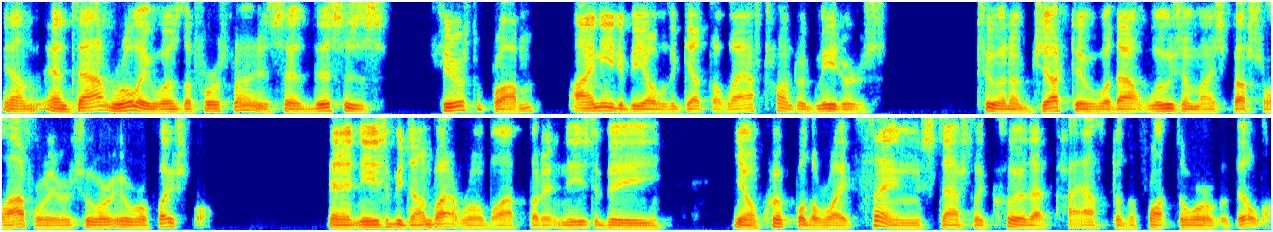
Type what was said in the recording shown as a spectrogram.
And, and that really was the first one. It said, this is, here's the problem. I need to be able to get the last hundred meters to an objective without losing my special operators who are irreplaceable. And it needs to be done by a robot, but it needs to be, you know, equipped with the right things to actually clear that path to the front door of a building.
